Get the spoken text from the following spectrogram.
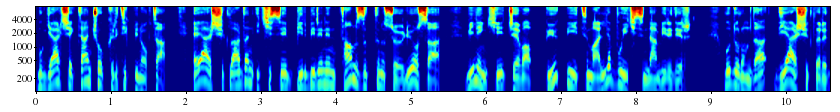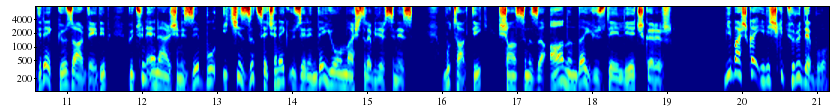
Bu gerçekten çok kritik bir nokta. Eğer şıklardan ikisi birbirinin tam zıttını söylüyorsa, bilin ki cevap büyük bir ihtimalle bu ikisinden biridir. Bu durumda diğer şıkları direkt göz ardı edip bütün enerjinizi bu iki zıt seçenek üzerinde yoğunlaştırabilirsiniz. Bu taktik şansınızı anında %50'ye çıkarır. Bir başka ilişki türü de bu.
